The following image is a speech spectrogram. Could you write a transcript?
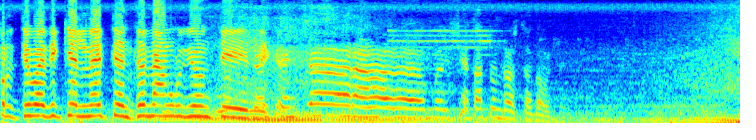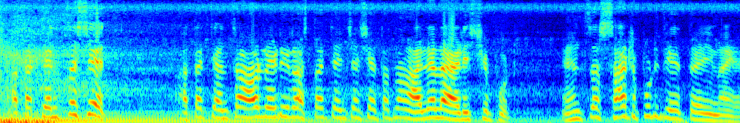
प्रतिवादी केलं नाही त्यांचं नाव घेऊन ते का? त्यांच्या शेतातून रस्ता धावतो आता त्यांचं शेत आता त्यांचा ऑलरेडी रस्ता त्यांच्या शेतातून आलेला आहे अडीचशे फूट. यांचा साठ फूट देत नाही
